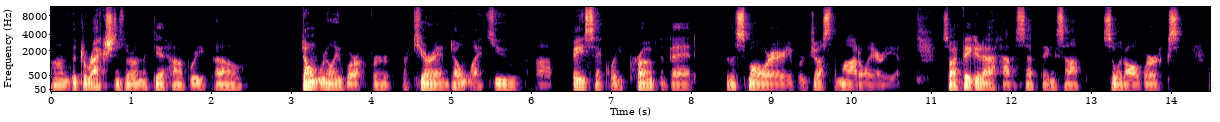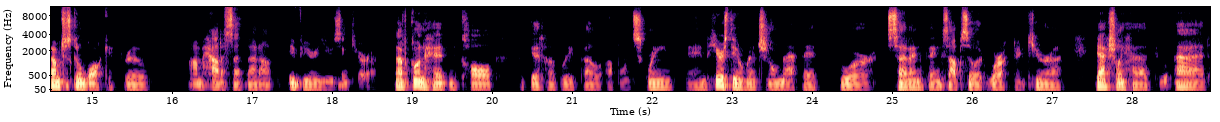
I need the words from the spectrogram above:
Um, the directions are on the GitHub repo don't really work for, for Cura and don't let you uh, basically probe the bed for the smaller area for just the model area. So I figured out how to set things up so it all works. And I'm just going to walk you through um, how to set that up if you're using Cura. Now I've gone ahead and called the GitHub repo up on screen. And here's the original method for setting things up so it worked in Cura. You actually had to add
